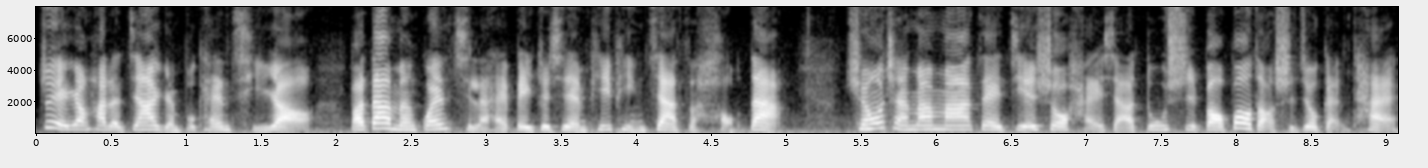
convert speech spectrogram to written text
这也让他的家人不堪其扰，把大门关起来，还被这些人批评架子好大。全红婵妈妈在接受《海峡都市报》报道时就感叹：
